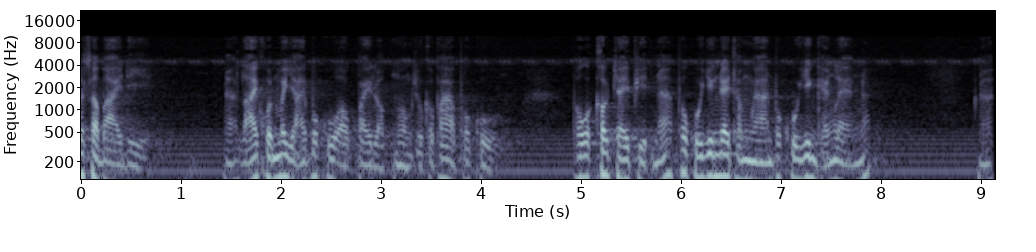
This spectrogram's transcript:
ก็สบายดีนะหลายคนไม่อยากพวกครูออกไปหรอกห่วงสุขภาพพวกครูเพราะว่าเข้าใจผิดนะพวกครูยิ่งได้ทำงานพวกครูยิ่งแข็งแรงนะนะ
